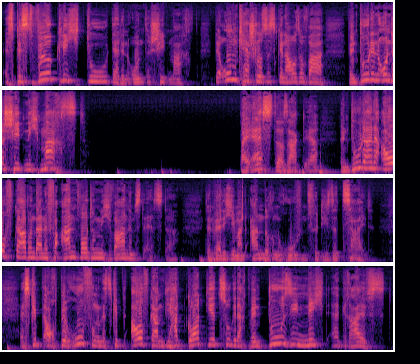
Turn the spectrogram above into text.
Es bist wirklich du, der den Unterschied macht. Der Umkehrschluss ist genauso wahr. Wenn du den Unterschied nicht machst, bei Esther sagt er, wenn du deine Aufgabe und deine Verantwortung nicht wahrnimmst, Esther, dann werde ich jemand anderen rufen für diese Zeit. Es gibt auch Berufungen, es gibt Aufgaben, die hat Gott dir zugedacht. Wenn du sie nicht ergreifst,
